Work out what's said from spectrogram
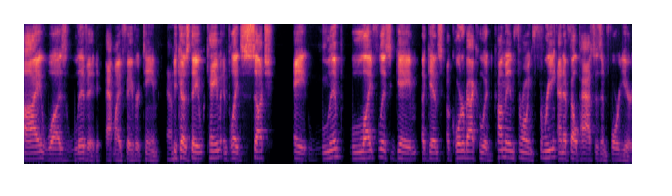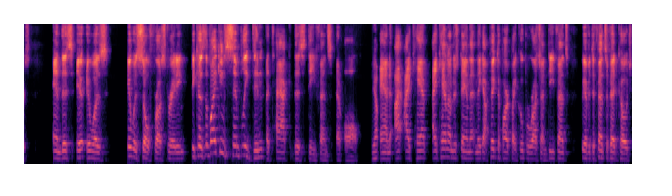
I was livid at my favorite team Yeah. because they came and played such a limp, lifeless game against a quarterback who had come in throwing three NFL passes in four years. And this it, it was it was so frustrating because the Vikings simply didn't attack this defense at all. Yep. And I, I can't I can't understand that. And they got picked apart by Cooper Rush on defense. We have a defensive head coach.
